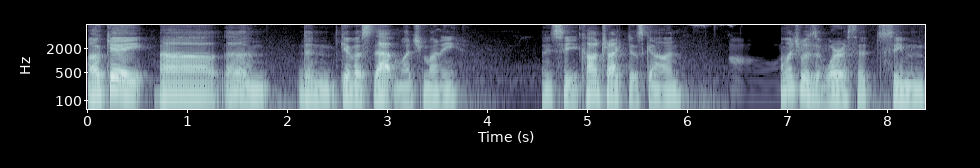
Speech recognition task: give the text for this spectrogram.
Okay, uh, didn't, didn't give us that much money. Let me see, contract is gone. How much was it worth? It seemed...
